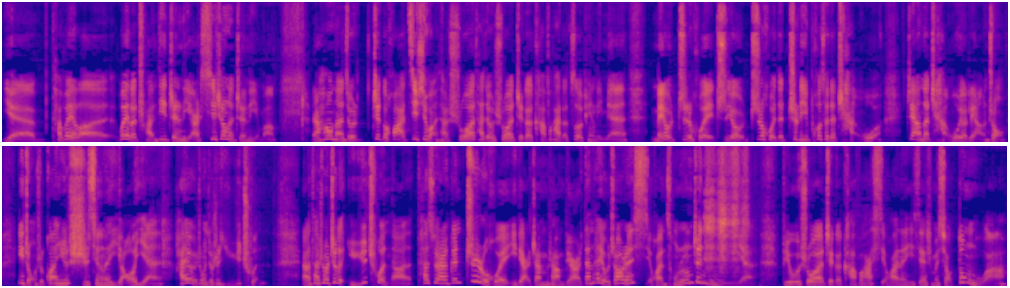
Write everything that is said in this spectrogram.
也他为了为了传递真理而牺牲了真理嘛。然后呢，就这个话继续往下说，他就说这个卡夫。卡的作品里面没有智慧，只有智慧的支离破碎的产物。这样的产物有两种，一种是关于实情的谣言，还有一种就是愚蠢。然后他说，这个愚蠢呢，它虽然跟智慧一点沾不上边但它有招人喜欢、从容镇定的一面。比如说，这个卡夫卡喜欢的一些什么小动物啊，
